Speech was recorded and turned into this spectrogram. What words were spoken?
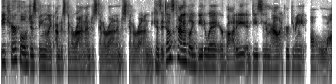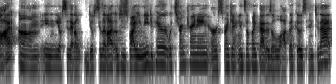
be careful of just being like i'm just gonna run i'm just gonna run i'm just gonna run because it does kind of like beat away at your body a decent amount if you're doing it a lot um and you'll see that you'll see that a lot which is why you need to pair it with strength training or sprinting and stuff like that there's a lot that goes into that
